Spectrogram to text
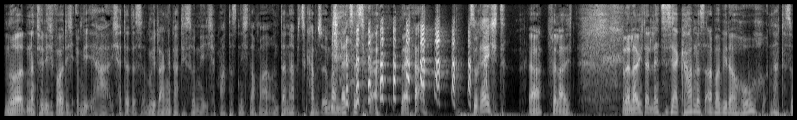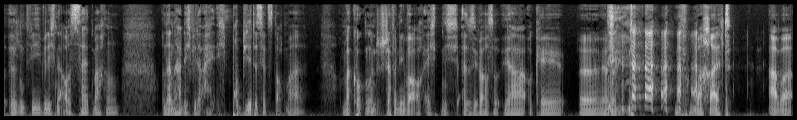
Nur natürlich wollte ich irgendwie, ja, ich hatte das irgendwie lange, dachte ich so, nee, ich mach das nicht nochmal. Und dann kam es irgendwann letztes Jahr. ja, zu Recht. Ja, vielleicht. Und dann habe ich dann, letztes Jahr kam das aber wieder hoch und dachte so, irgendwie will ich eine Auszeit machen. Und dann hatte ich wieder, ich probiere das jetzt noch mal und mal gucken. Und Stefanie war auch echt nicht, also sie war auch so, ja, okay, äh, ja, dann mach halt. Aber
